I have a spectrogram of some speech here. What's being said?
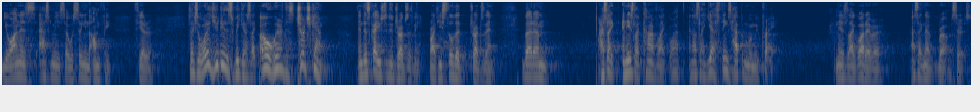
Johan is asking me, so we're sitting in the amphi theater. He's like, So what did you do this weekend? I was like, Oh, we're at this church camp. And this guy used to do drugs with me, right? He still did drugs then. But um, I was like, and he's like, kind of like, What? And I was like, Yeah, things happen when we pray. And he's like, Whatever. I was like, No, bro, I'm serious.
